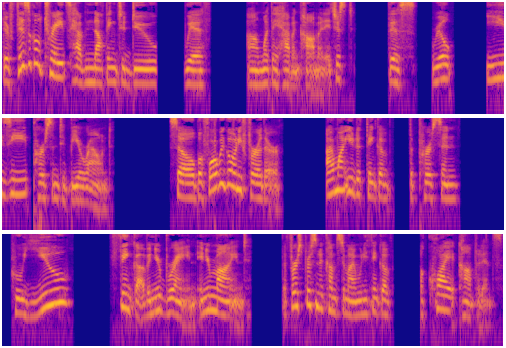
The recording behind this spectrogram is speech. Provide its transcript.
their physical traits have nothing to do with um, what they have in common. It's just this real easy person to be around. So before we go any further, I want you to think of the person who you think of in your brain, in your mind, the first person who comes to mind when you think of a quiet confidence.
